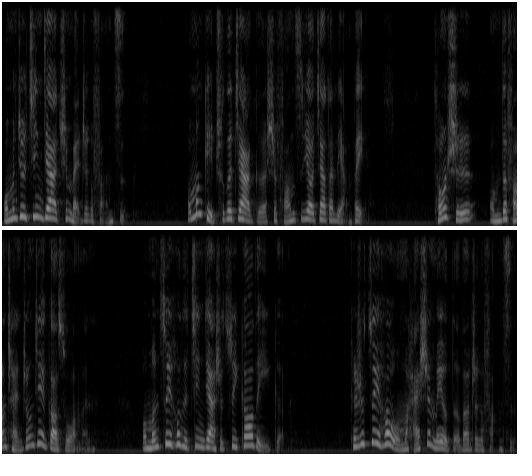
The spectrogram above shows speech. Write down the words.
我们就竞价去买这个房子。我们给出的价格是房子要价的两倍。同时，我们的房产中介告诉我们，我们最后的竞价是最高的一个。可是最后我们还是没有得到这个房子，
